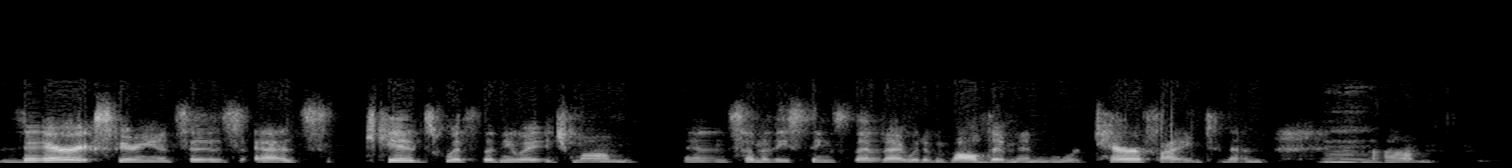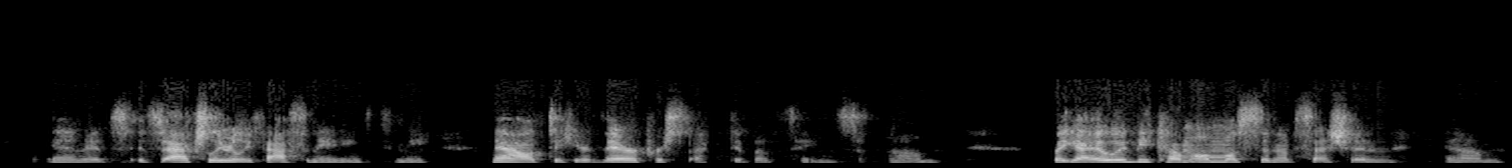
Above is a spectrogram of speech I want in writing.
their experiences as kids with the new age mom and some of these things that I would involve them in were terrifying to them. Mm. Um, and it's it's actually really fascinating to me now to hear their perspective of things. Um, but yeah, it would become almost an obsession um,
